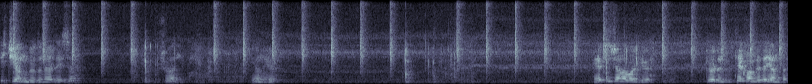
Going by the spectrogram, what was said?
Hiç yanmıyordu neredeyse. Şu an yanıyor. Hepsi canavar gibi. Gördüğünüz gibi tek hamlede yandı.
